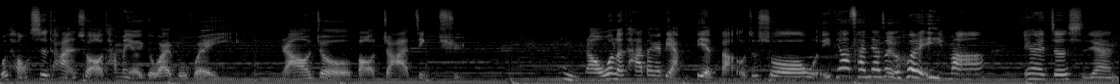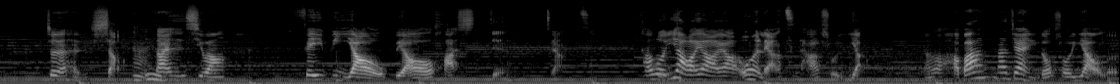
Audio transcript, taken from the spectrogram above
我同事团说、哦他们有一个外部会议，然后就把我抓进去。嗯然后问了他大概两遍吧，我就说我一定要参加这个会议吗？因为这时间真的很少，嗯当然是希望非必要不要花时间这样子。他说要要要，问了两次，他说要，然后说好吧，那既然你都说要了，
